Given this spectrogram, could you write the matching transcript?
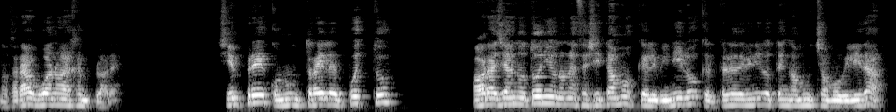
nos dará buenos ejemplares. Siempre con un trailer puesto. Ahora ya en otoño no necesitamos que el vinilo, que el trailer de vinilo tenga mucha movilidad.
